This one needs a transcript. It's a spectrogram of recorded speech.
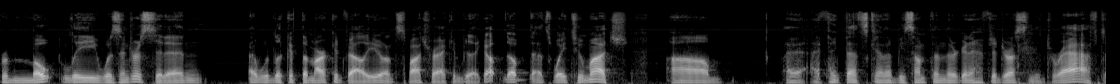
remotely was interested in, I would look at the market value on Spotrac and be like, "Oh, nope, that's way too much." Um, I, I think that's gonna be something they're gonna have to address in the draft.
